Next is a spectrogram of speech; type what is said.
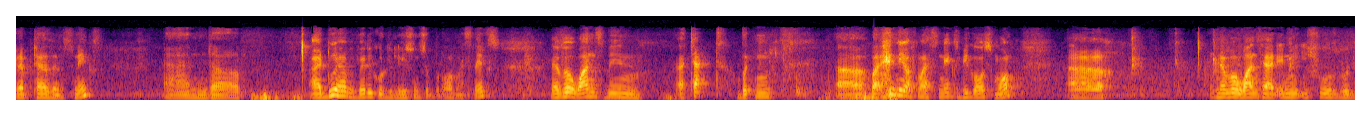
reptiles and snakes. And uh, i do have a very good relationship with all my snakes. Never once been attacked bitten uh, by any of my snakes big or small uh, never once had any issues with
